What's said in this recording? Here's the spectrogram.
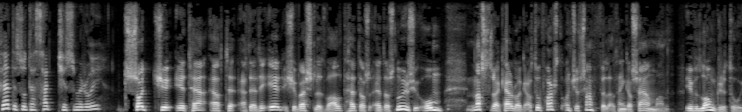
Hva er det så det sagt som er røy? Sotje er til at, at det er ikke verslet valgt, er det snur seg om nastra kærløyga, at du først ikke samfunnet henger saman iv longre tog,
